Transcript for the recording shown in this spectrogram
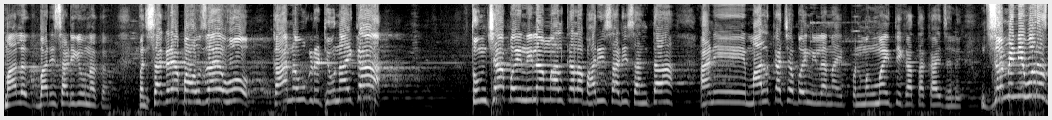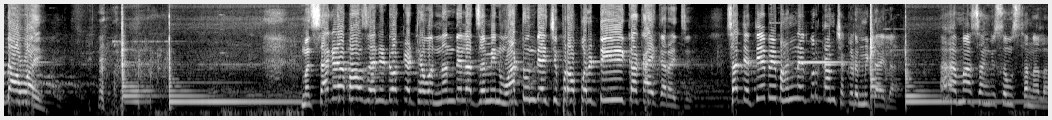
मालक बारी साडी घेऊ नका. पण सगळ्या भाऊजाय हो का न उघडे ठेवून ऐका. तुमच्या बहिणीला मालकाला भारी साडी सांगता आणि मालकाच्या बहिणीला नाही पण मग माहिती का आता काय झाले जमिनीवरच दावा आहे. मग सगळ्या भाऊजांनी डोक्यात ठेवा नंदेला जमीन वाटून द्यायची प्रॉपर्टी का काय करायचं? सध्या ते बी भांडण आहेत बरं का आमच्याकडे मिटायला. हा मा सांगवी संस्थानाला.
